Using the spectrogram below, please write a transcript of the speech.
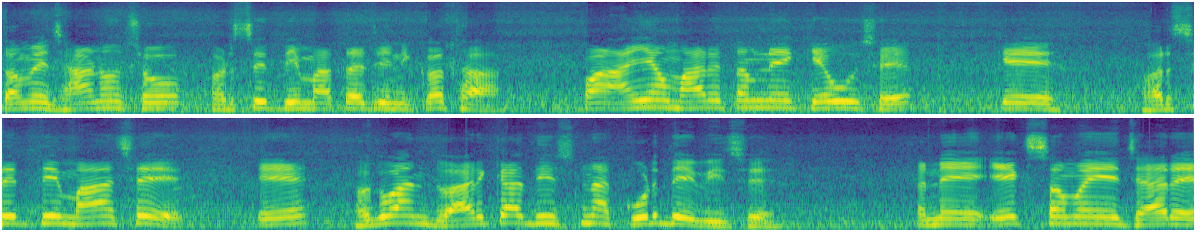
તમે જાણો છો હરસિદ્ધિ માતાજીની કથા, પણ અહીંયા મારે તમને કહેવું છે કે હરસિદ્ધિ મા છે એ ભગવાન દ્વારકાધીશના કુળદેવી છે. અને એક સમયે જ્યારે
